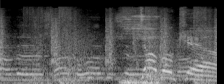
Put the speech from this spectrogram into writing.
Double kill.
